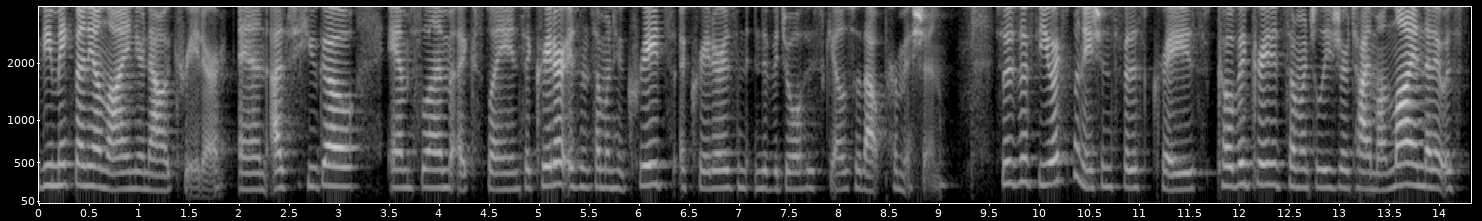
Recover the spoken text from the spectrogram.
If you make money online, you're now a creator. And as Hugo Amsellem explains, a creator isn't someone who creates, a creator is an individual who scales without permission. So there's a few explanations for this craze. COVID created so much leisure time online that it was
